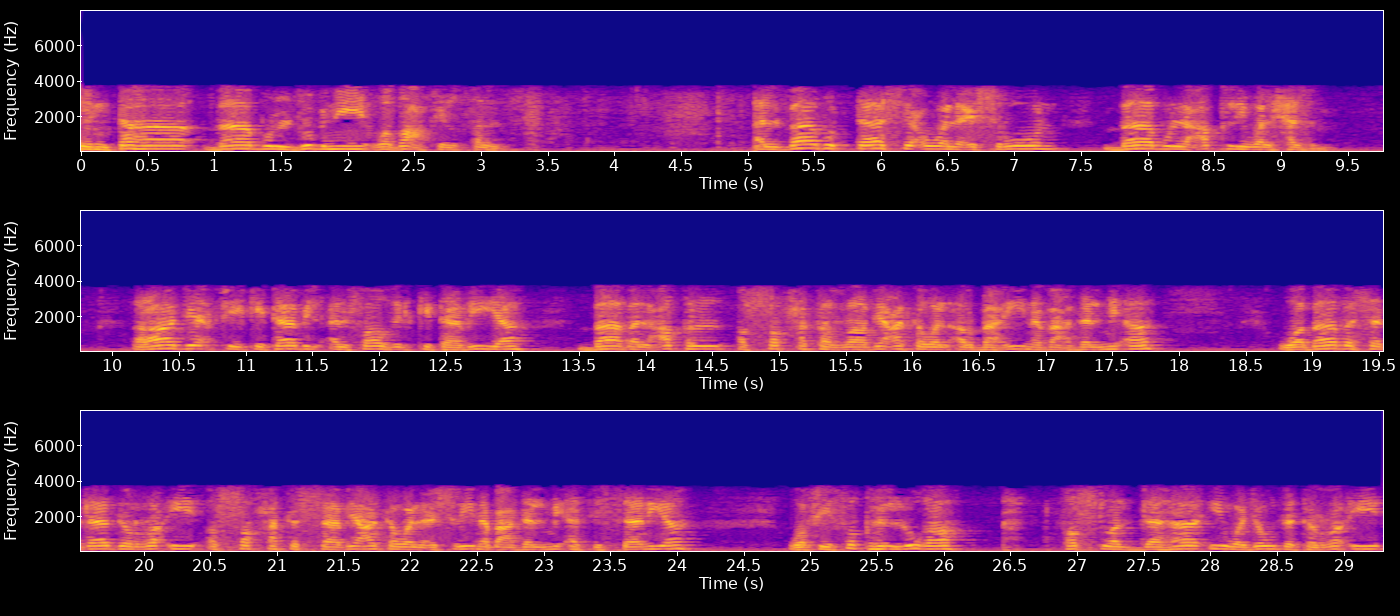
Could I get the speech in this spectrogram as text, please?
انتهى باب الجبن وضعف القلب الباب التاسع والعشرون باب العقل والحزم. راجع في كتاب الألفاظ الكتابية باب العقل الصفحة الرابعة والأربعين بعد المئة. وباب سداد الرأي الصفحة السابعة والعشرين بعد المئة الثانية وفي فقه اللغة فصل الدهاء وجودة الرأي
